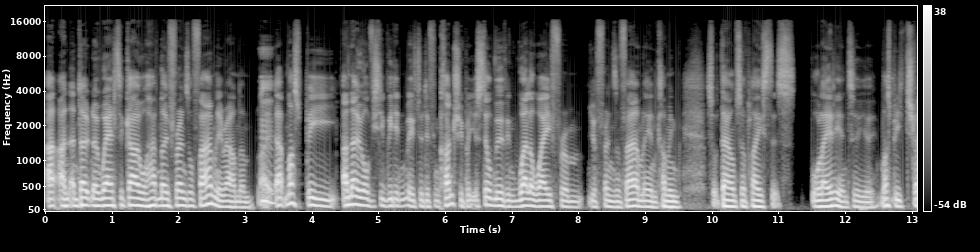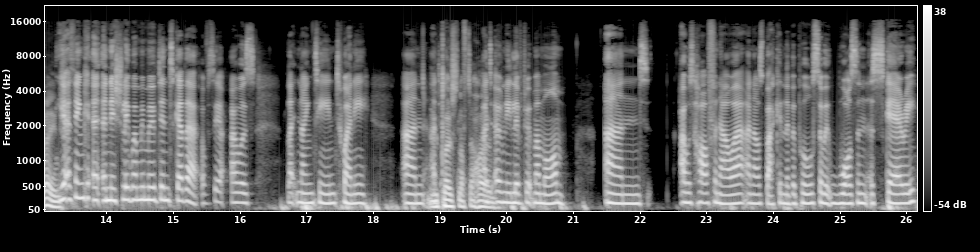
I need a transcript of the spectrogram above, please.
and, and don't know where to go or have no friends or family around them. Like, That must be. I know, obviously, we didn't move to a different country, but you're still moving well away from your friends and family and coming sort of down to a place that's all alien to you. Must be strange. Yeah, I think initially when we moved in together, obviously I- was like 19, 20, and You're close enough to home. I'd only lived with my mom. And I was half an hour and I was back in Liverpool, so it wasn't as scary.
